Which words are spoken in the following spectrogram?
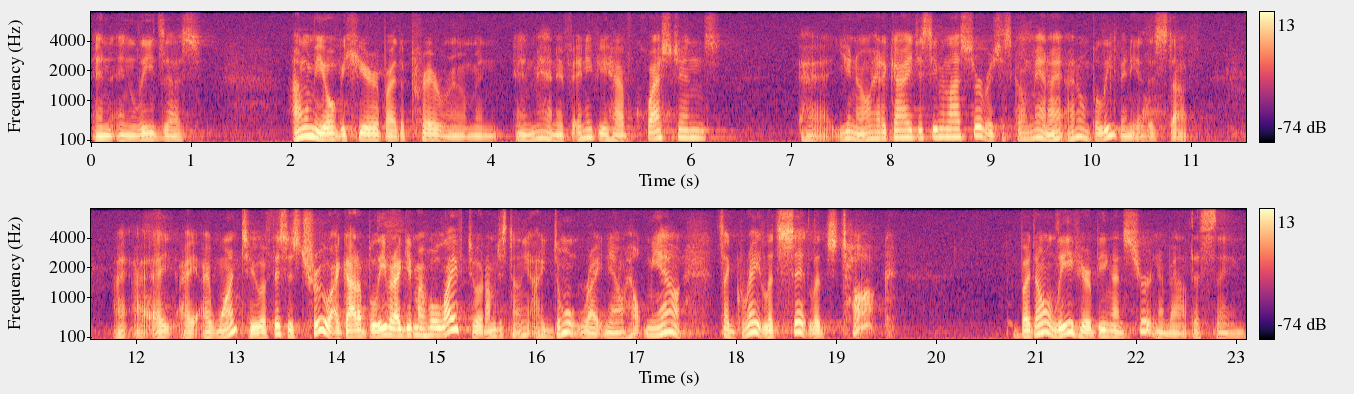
and, and leads us, I'm going to be over here by the prayer room. And, and man, if any of you have questions, uh, you know, I had a guy just even last service just going, man, I, I don't believe any of this stuff. I, I, I, I want to. If this is true, I got to believe it. I give my whole life to it. I'm just telling you, I don't right now. Help me out. It's like, great, let's sit, let's talk. But don't leave here being uncertain about this thing.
